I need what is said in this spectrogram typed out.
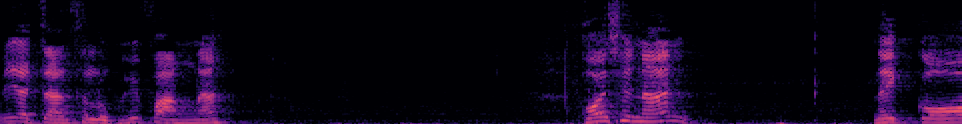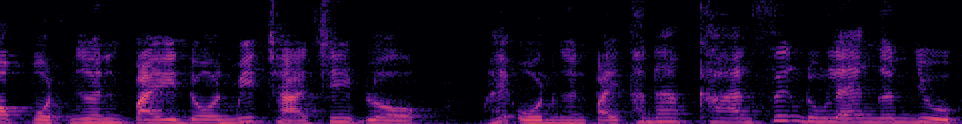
นี่อาจารย์สรุปให้ฟังนะ เพราะฉะนั้นนายกกดเงินไปโดนมิจฉาชีพหลอก ให้โอนเงินไปธนาคารซึ่งดูแลเงินอยู่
